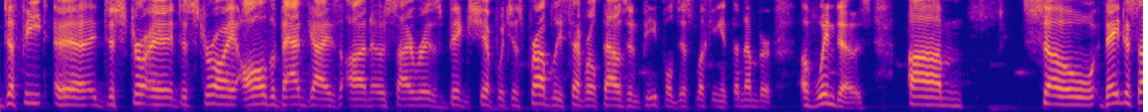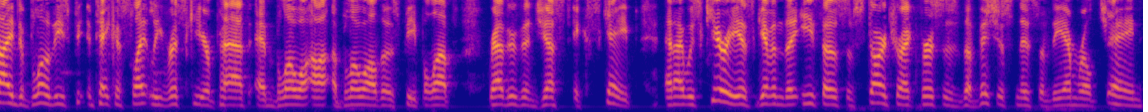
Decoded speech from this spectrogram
defeat, uh, destroy, uh, destroy all the bad guys on Osyraa's big ship, which is probably several thousand people, just looking at the number of windows. Um, so they decide to blow these, take a slightly riskier path and blow uh, blow all those people up rather than just escape. And I was curious, given the ethos of Star Trek versus the viciousness of the Emerald Chain,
